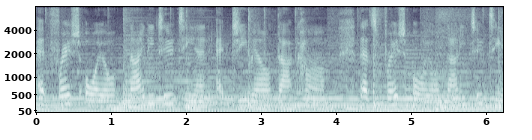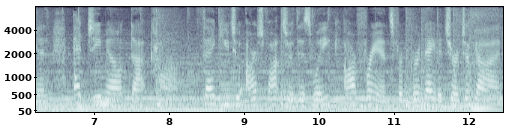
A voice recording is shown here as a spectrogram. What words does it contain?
at freshoil9210 at gmail.com. That's freshoil9210 at gmail.com. Thank you to our sponsor this week, our friends from Grenada Church of God.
